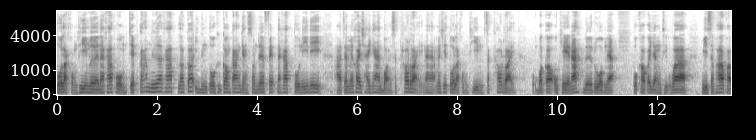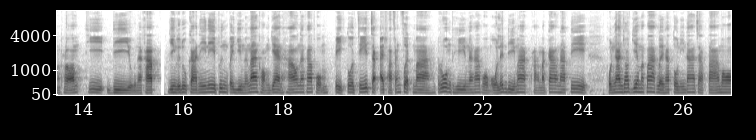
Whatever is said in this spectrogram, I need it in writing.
ตัวหลักของทีมเลยนะครับผมเจ็บกล้ามเนื้อครับ แล้วก็อีกหนึ่งตัวคือกองกลางอย่างซอนเดเฟสนะครับ ตัวนี้นี่อาจจะไม่ค่อยใช้งานบ่อยสักเท่าไหร่นะฮะไม่ใช่ตัวหลักของทีมสักเท่าไหร่ ผมว่าก็โอเคนะ โดยรวมเนี่ยพวกเขาก็ยังถือว่ามีสภาพความพร้อมที่ดีอยู่นะครับยิงฤดูกาลนี้นี่เพิ่งไปยืมทางด้านของแยนเฮาส์นะครับผมปีกตัวจี๊ดจากไอทราแฟรงเฟิร์ตมาร่วมทีมนะครับผมโอ้เล่นดีมากผ่านมา 9 นัดที่ ผลงานยอดเยี่ยมมากๆเลยครับ ตัวนี้น่าจับตามอง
